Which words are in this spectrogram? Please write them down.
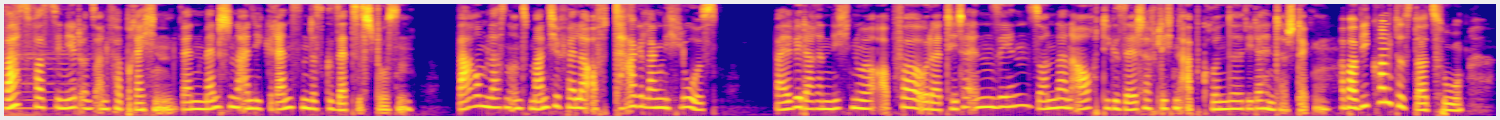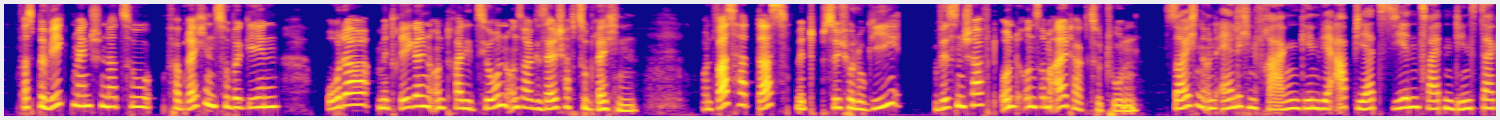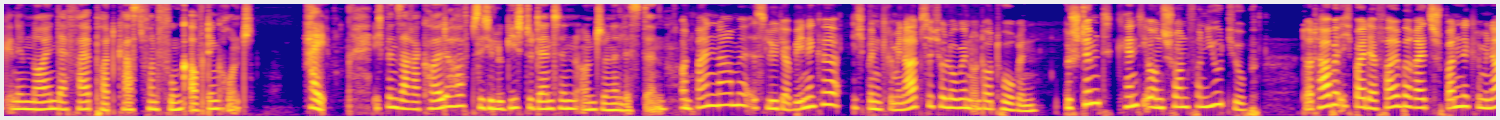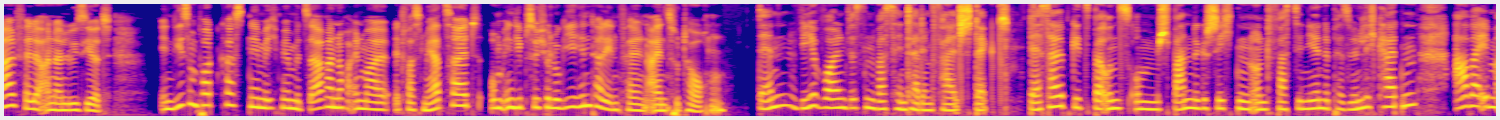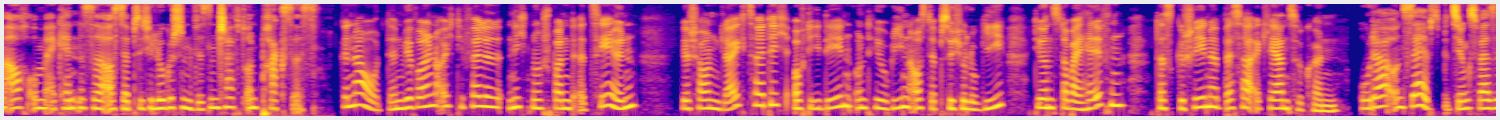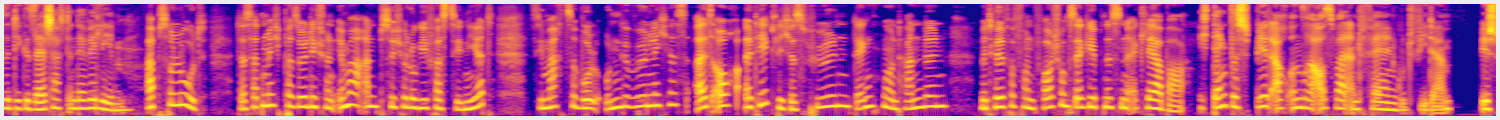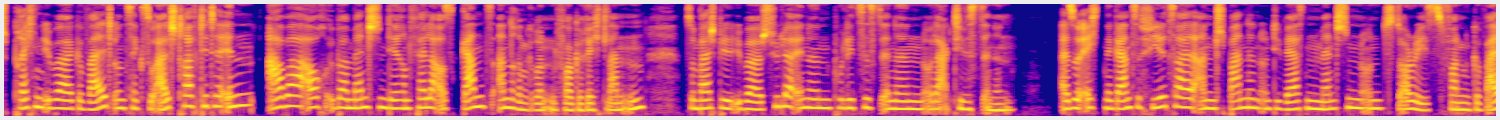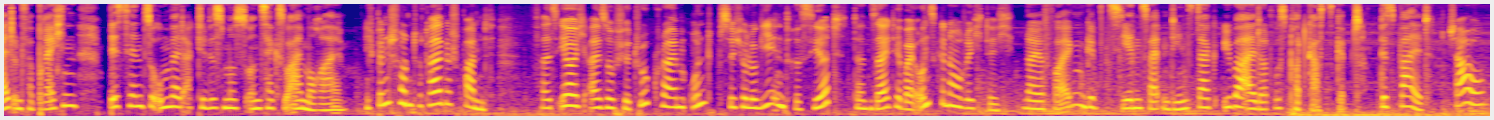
Was fasziniert uns an Verbrechen, wenn Menschen an die Grenzen des Gesetzes stoßen? Warum lassen uns manche Fälle oft tagelang nicht los? Weil wir darin nicht nur Opfer oder Täterinnen sehen, sondern auch die gesellschaftlichen Abgründe, die dahinter stecken. Aber wie kommt es dazu? Was bewegt Menschen dazu, Verbrechen zu begehen oder mit Regeln und Traditionen unserer Gesellschaft zu brechen? Und was hat das mit Psychologie, Wissenschaft und unserem Alltag zu tun? Solchen und ähnlichen Fragen gehen wir ab jetzt jeden zweiten Dienstag in dem neuen Der Fall Podcast von Funk auf den Grund. Hi, ich bin Sarah Koldehoff, Psychologiestudentin und Journalistin. Und mein Name ist Lydia Benecke, ich bin Kriminalpsychologin und Autorin. Bestimmt kennt ihr uns schon von YouTube. Dort habe ich bei der Fall bereits spannende Kriminalfälle analysiert. In diesem Podcast nehme ich mir mit Sarah noch einmal etwas mehr Zeit, um in die Psychologie hinter den Fällen einzutauchen. Denn wir wollen wissen, was hinter dem Fall steckt. Deshalb geht es bei uns um spannende Geschichten und faszinierende Persönlichkeiten, aber eben auch um Erkenntnisse aus der psychologischen Wissenschaft und Praxis. Genau, denn wir wollen euch die Fälle nicht nur spannend erzählen, wir schauen gleichzeitig auf die Ideen und Theorien aus der Psychologie, die uns dabei helfen, das Geschehene besser erklären zu können. Oder uns selbst bzw. die Gesellschaft, in der wir leben. Absolut. Das hat mich persönlich schon immer an Psychologie fasziniert. Sie macht sowohl ungewöhnliches als auch alltägliches Fühlen, Denken und Handeln mit Hilfe von Forschungsergebnissen erklärbar. Ich denke, das spielt auch unsere Auswahl an Fällen gut wider. Wir sprechen über Gewalt- und SexualstraftäterInnen, aber auch über Menschen, deren Fälle aus ganz anderen Gründen vor Gericht landen. Zum Beispiel über SchülerInnen, PolizistInnen oder AktivistInnen. Also echt eine ganze Vielzahl an spannenden und diversen Menschen und Stories, von Gewalt und Verbrechen bis hin zu Umweltaktivismus und Sexualmoral. Ich bin schon total gespannt. Falls ihr euch also für True Crime und Psychologie interessiert, dann seid ihr bei uns genau richtig. Neue Folgen gibt es jeden zweiten Dienstag überall dort, wo es Podcasts gibt. Bis bald. Ciao.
